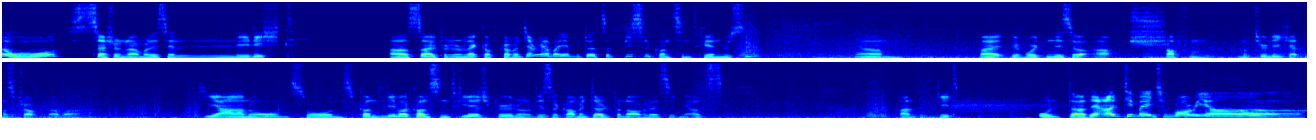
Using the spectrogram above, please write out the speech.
So, schön haben wir das erledigt. Uh, sorry für den Lack of Commentary, aber da jetzt ein bisschen konzentrieren müssen. Ähm, weil wir wollten das ja schaffen. Natürlich hätten wir es geschafft, aber Piano und so. Und kann lieber konzentriert spielen und ein bisschen Commentary vernachlässigen, als man geht unter. Der Ultimate Warrior!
